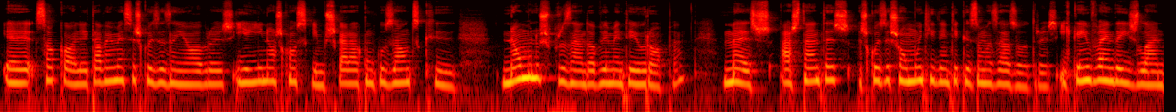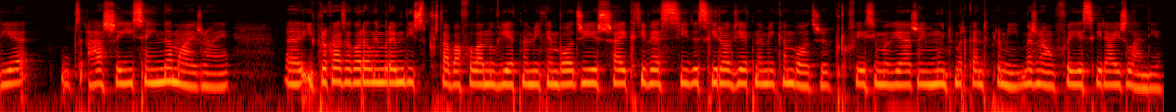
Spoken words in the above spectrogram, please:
Uh, só que, olha, estavam imensas coisas em obras e aí nós conseguimos chegar à conclusão de que, não menosprezando, obviamente, a Europa, mas às tantas as coisas são muito idênticas umas às outras. E quem vem da Islândia acha isso ainda mais, não é? Uh, e por acaso agora lembrei-me disto porque estava a falar no Vietnã e Camboja e achei que tivesse sido a seguir ao Vietnã e Camboja, porque foi assim uma viagem muito marcante para mim, mas não, foi a seguir à Islândia.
